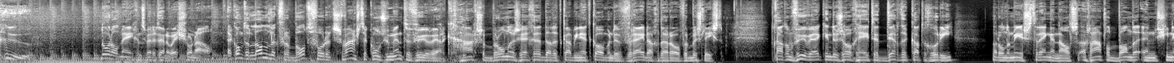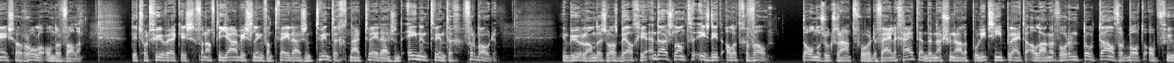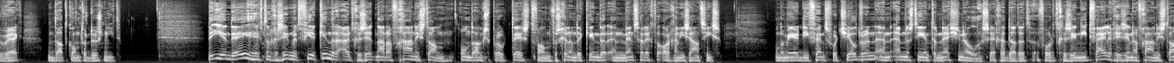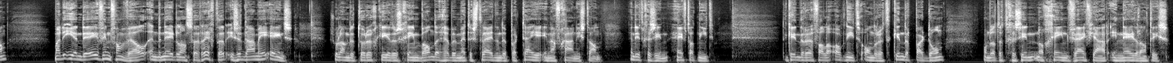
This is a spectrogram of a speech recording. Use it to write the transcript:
4 uur. Door Almegens met het NOS-journaal. Er komt een landelijk verbod voor het zwaarste consumentenvuurwerk. Haagse bronnen zeggen dat het kabinet komende vrijdag daarover beslist. Het gaat om vuurwerk in de zogeheten derde categorie... waaronder meer strengen als ratelbanden en Chinese rollen ondervallen. Dit soort vuurwerk is vanaf de jaarwisseling van 2020 naar 2021 verboden. In buurlanden zoals België en Duitsland is dit al het geval. De Onderzoeksraad voor de Veiligheid en de Nationale Politie pleiten al langer voor een totaalverbod op vuurwerk. Dat komt er dus niet. De IND heeft een gezin met vier kinderen uitgezet naar Afghanistan... ondanks protest van verschillende kinder- en mensenrechtenorganisaties. Onder meer Defence for Children en Amnesty International zeggen dat het voor het gezin niet veilig is in Afghanistan... Maar de IND vindt van wel en de Nederlandse rechter is het daarmee eens. Zolang de terugkeerders geen banden hebben met de strijdende partijen in Afghanistan. En dit gezin heeft dat niet. De kinderen vallen ook niet onder het kinderpardon... omdat het gezin nog geen vijf jaar in Nederland is.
